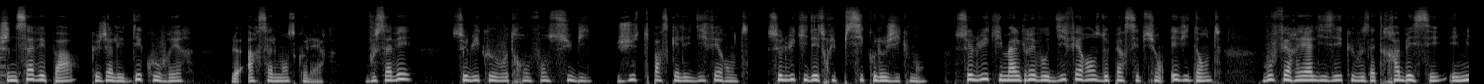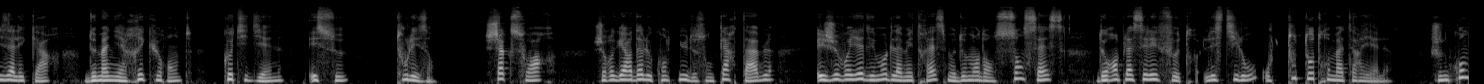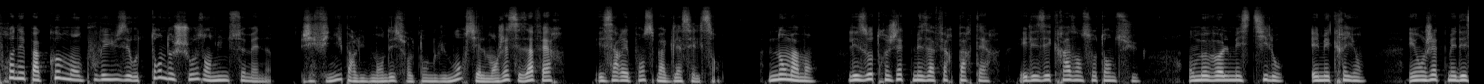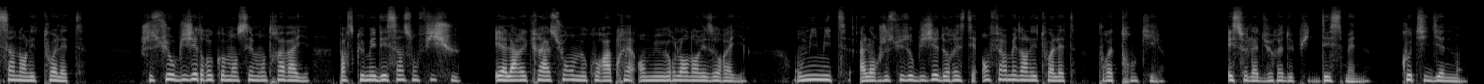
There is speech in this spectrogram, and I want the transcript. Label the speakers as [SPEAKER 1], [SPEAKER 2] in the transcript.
[SPEAKER 1] Je ne savais pas que j'allais découvrir le harcèlement scolaire. Vous savez, celui que votre enfant subit juste parce qu'elle est différente, celui qui détruit psychologiquement, celui qui, malgré vos différences de perception évidentes, vous fait réaliser que vous êtes rabaissé et mis à l'écart de manière récurrente, quotidienne, et ce, tous les ans. Chaque soir, je regardais le contenu de son cartable et je voyais des mots de la maîtresse me demandant sans cesse de remplacer les feutres, les stylos ou tout autre matériel. Je ne comprenais pas comment on pouvait user autant de choses en une semaine. J'ai fini par lui demander sur le ton de l'humour si elle mangeait ses affaires. Et sa réponse m'a glacé le sang. Non, maman. Les autres jettent mes affaires par terre et les écrasent en sautant dessus. On me vole mes stylos et mes crayons, et on jette mes dessins dans les toilettes. Je suis obligée de recommencer mon travail parce que mes dessins sont fichus, et à la récréation on me court après en me hurlant dans les oreilles. On m'imite, alors je suis obligée de rester enfermée dans les toilettes pour être tranquille. Et cela durait depuis des semaines, quotidiennement.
